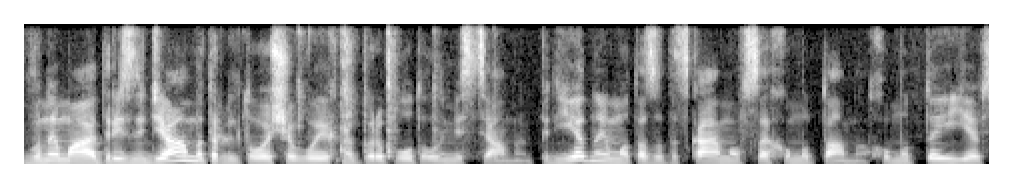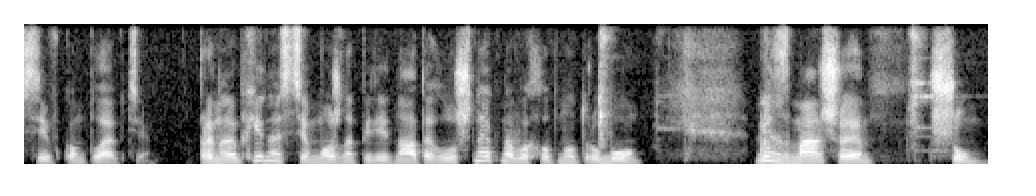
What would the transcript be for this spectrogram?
Вони мають різний діаметр для того, щоб ви їх не переплутали місцями. Під'єднуємо та затискаємо все хомутами. Хомути є всі в комплекті. При необхідності можна під'єднати глушник на вихлопну трубу. Він зменшує шум.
